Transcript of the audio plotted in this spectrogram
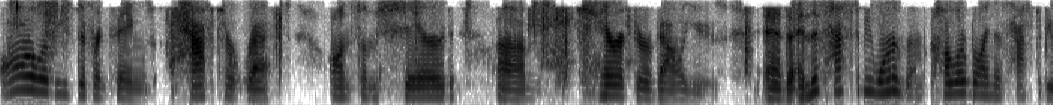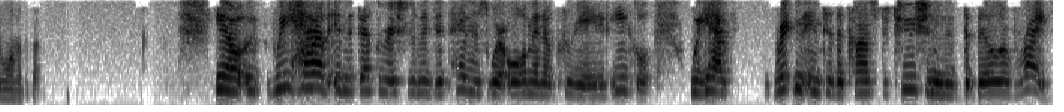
all of these different things have to rest on some shared um, character values. And, and this has to be one of them. Color blindness has to be one of them. You know, we have in the Declaration of Independence where all men are created equal. We have written into the Constitution the Bill of Rights.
